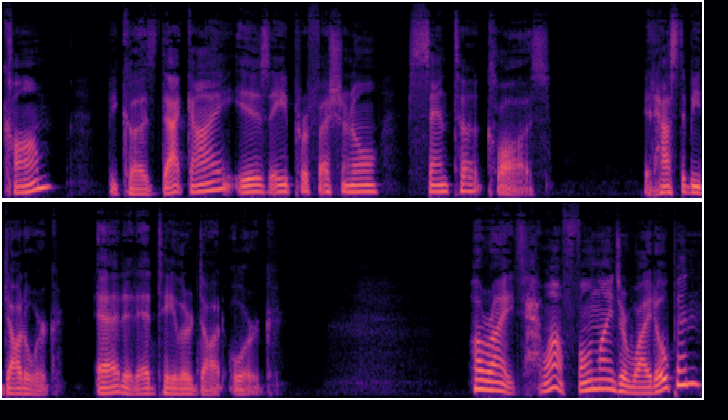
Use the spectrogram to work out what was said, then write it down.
.com because that guy is a professional Santa Claus. It has to be dot .org. Ed at edtaylor.org. All right. Well, phone lines are wide open.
